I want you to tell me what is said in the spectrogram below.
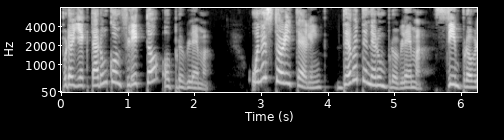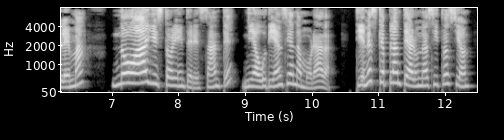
Proyectar un conflicto o problema. Un storytelling debe tener un problema. Sin problema, no hay historia interesante ni audiencia enamorada. Tienes que plantear una situación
